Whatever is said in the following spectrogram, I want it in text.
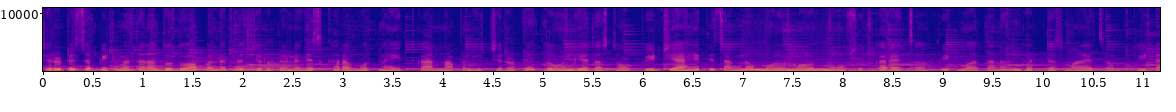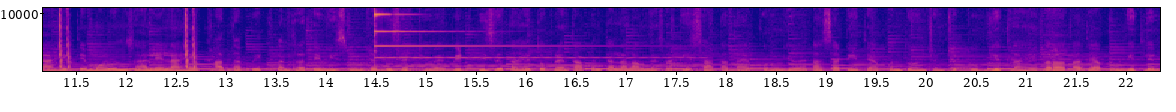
चिरोटेचं पीठ म्हणताना दूध वापरलं तर चिरोटे लगेच खराब होत नाहीत. कारण आपण हे चिरोटे तळून घेत असतो. पीठ जे आहे ते चांगलं मळून मळून मऊसूत करायचं पीठ मळताना घट्टच मळायचं. पीठ आहे ते मळून झालेलं आहे. आता पीठ पंधरा ते वीस मिनिटं भिजत ठेवूया पीठ भिजत आहे तोपर्यंत आपण त्याला लावण्यासाठी साठा तयार करून घेऊया त्यासाठी इथे आपण दोन चमचे तूप घेतलं आहे. सर्वात आधी आपण घेतलेलं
